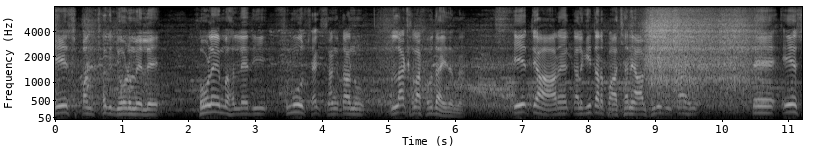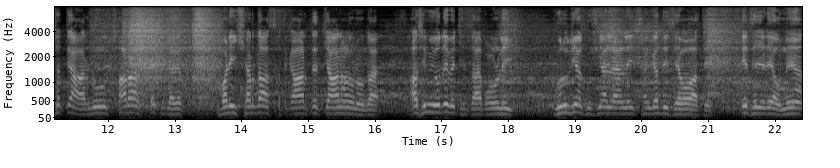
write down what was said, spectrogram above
ਇਸ ਪੰਥਕ ਜੋੜ ਮੇਲੇ, ਹੋਲੇ ਮਹੱਲੇ ਦੀ ਸਮੂਹ ਸਿੱਖ ਸੰਗਤਾਂ ਨੂੰ ਲੱਖ ਲੱਖ ਵਧਾਈ ਦਿੰਦਾ। ਇਹ ਤਿਉਹਾਰ ਕਲਗੀਧਰ ਪਾਤਸ਼ਾਹ ਨੇ ਆਪ ਸ਼ੁਰੂ ਕੀਤਾ ਸੀ। ਤੇ ਇਸ ਤਿਉਹਾਰ ਨੂੰ ਸਾਰਾ ਸਿੱਖ ਜਗਤ ਬੜੀ ਸ਼ਰਧਾ, ਸਤਿਕਾਰ ਤੇ ਚਾਅ ਨਾਲ ਮਨਾਉਂਦਾ ਅਸੀਂ ਵੀ ਉਹਦੇ ਵਿੱਚ ਹਿੱਸਾ ਪਾਉਣ ਲਈ, ਗੁਰੂ ਦੀਆਂ ਖੁਸ਼ੀਆਂ ਲੈਣ ਲਈ ਸੰਗਤ ਦੀ ਸੇਵਾ ਵਾਸਤੇ ਇੱਥੇ ਜਿਹੜੇ ਆਉਂਦੇ ਆ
